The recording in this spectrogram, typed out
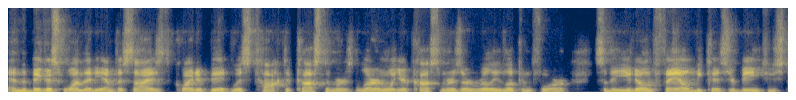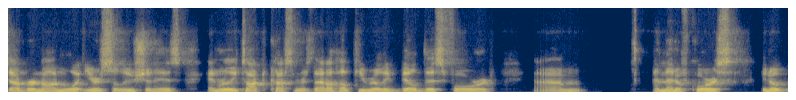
And the biggest one that he emphasized quite a bit was talk to customers, learn what your customers are really looking for so that you don't fail because you're being too stubborn on what your solution is and really talk to customers. That'll help you really build this forward. Um, and then, of course, you know,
